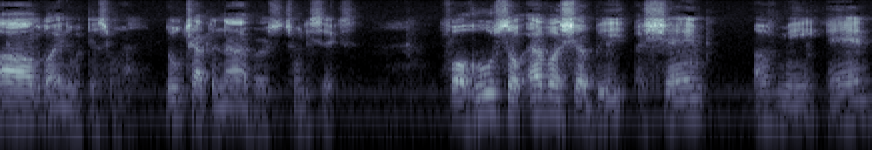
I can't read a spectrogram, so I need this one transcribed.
Um, we're going to end it with this one. Luke chapter 9, verse 26. For whosoever shall be ashamed of me and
